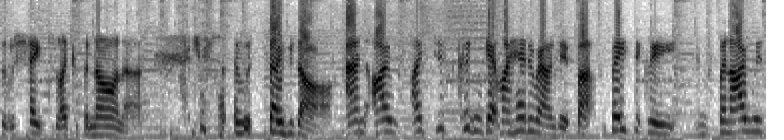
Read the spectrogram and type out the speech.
that was shaped like a banana. It was so bizarre, and I I just couldn't get my head around it. But basically, when I was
